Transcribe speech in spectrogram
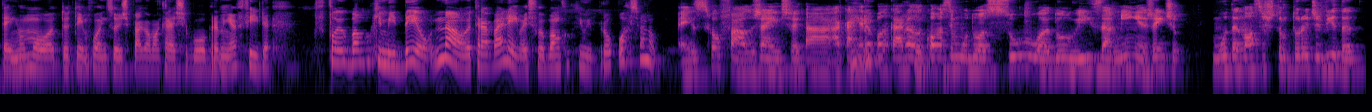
tenho moto, eu tenho condições de pagar uma creche boa para minha filha. Foi o banco que me deu? Não, eu trabalhei, mas foi o banco que me proporcionou. É isso que eu falo, gente. A, a carreira bancária, como assim mudou a sua, a do Luiz, a minha, gente, muda a nossa estrutura de vida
